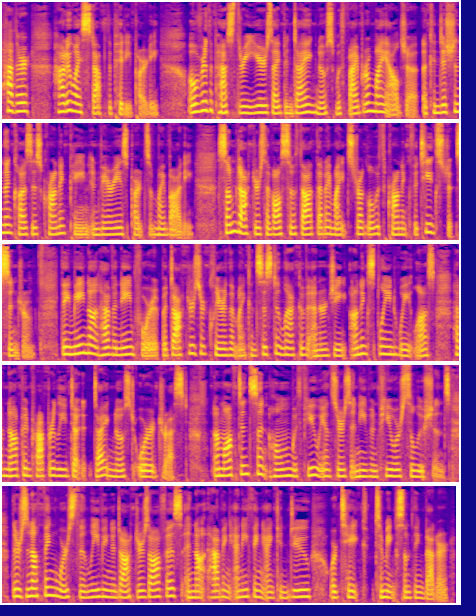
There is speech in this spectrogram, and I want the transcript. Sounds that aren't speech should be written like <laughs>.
Heather, how do I stop the pity party? Over the past three years, I've been diagnosed with fibromyalgia, a condition that causes chronic pain in various parts of my body. Some doctors have also thought that I might struggle with chronic fatigue st- syndrome. They may not have a name for it, but doctors are clear that my consistent lack of energy, unexplained weight loss have not been properly di- diagnosed or addressed. I'm often sent home with few answers and even fewer solutions. There's nothing worse than leaving a doctor's office office and not having anything I can do or take to make something better.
